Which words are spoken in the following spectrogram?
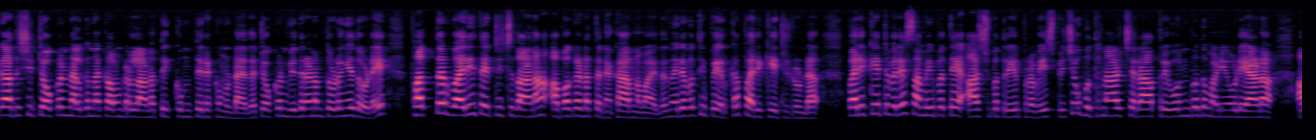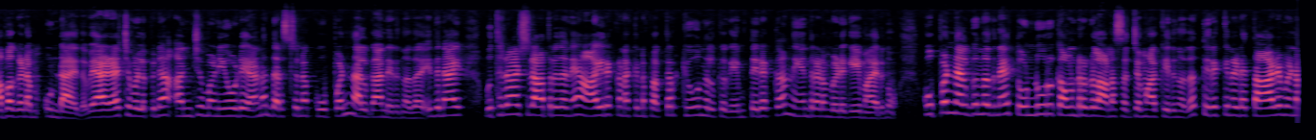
ഏകാദശി ടോക്കൺ നൽകുന്ന കൗണ്ടറിലാണ് തിക്കും തിരക്കും ഉണ്ടായത് ടോക്കൺ വിതരണം തുടങ്ങിയതോടെ ഭക്തർ വരി തെറ്റിച്ചതാണ് അപകടത്തിന് കാരണമായത്. നിരവധി പേർക്ക് പരിക്കേറ്റിട്ടുണ്ട്. പരിക്കേറ്റവരെ സമീപത്തെ ആശുപത്രിയിൽ പ്രവേശിപ്പിച്ചു. ബുധനാഴ്ച രാത്രി ഒൻപത് മണിയോടെയാണ് അപകടം ഉണ്ടായത്. വ്യാഴാഴ്ച വെളുപ്പിന് അഞ്ചു മണിയോടെയാണ് ദർശന കൂപ്പൺ നൽകാനിരുന്നത്. ഇതിനായി ബുധനാഴ്ച രാത്രി തന്നെ ആയിരക്കണക്കിന് ഭക്തർ ക്യൂ നിൽക്കുകയും തിരക്ക് നിയന്ത്രണം വിടുകയുമായിരുന്നു. കൂപ്പൺ നൽകുന്നതിനായി തൊണ്ണൂറ് കൗണ്ടറുകളാണ് സജ്ജമാക്കിയിരുന്നത്. തിരക്കിനിടെ താഴെ വീണ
